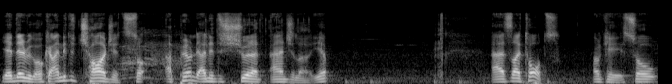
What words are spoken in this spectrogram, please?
Yeah, there we go. Okay, I need to charge it. So, apparently I need to shoot at Angela. Yep. As I thought. Okay, so,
